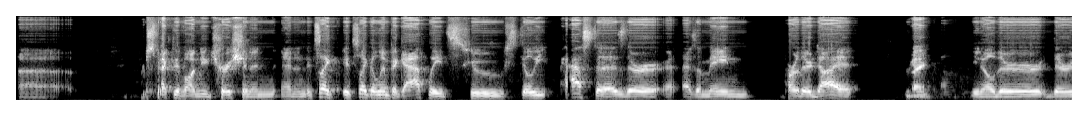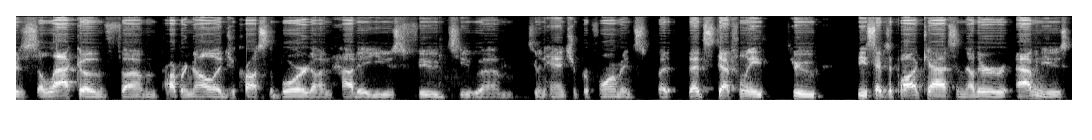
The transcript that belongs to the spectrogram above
uh, perspective on nutrition, and and it's like it's like Olympic athletes who still eat pasta as their as a main part of their diet. Right you know there there's a lack of um, proper knowledge across the board on how to use food to um, to enhance your performance. But that's definitely through these types of podcasts and other avenues.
